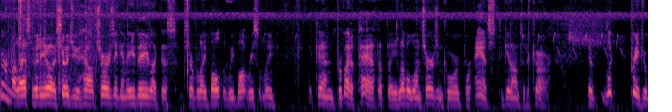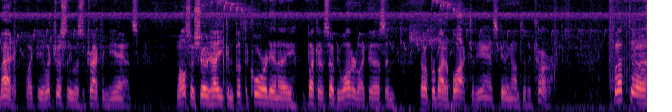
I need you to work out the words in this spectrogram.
During my last video, I showed you how charging an EV like this Chevrolet Bolt that we bought recently can provide a path up a level one charging cord for ants to get onto the car. It looked pretty dramatic, like the electricity was attracting the ants. And also showed how you can put the cord in a bucket of soapy water like this and that'll provide a block to the ants getting onto the car. But uh,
